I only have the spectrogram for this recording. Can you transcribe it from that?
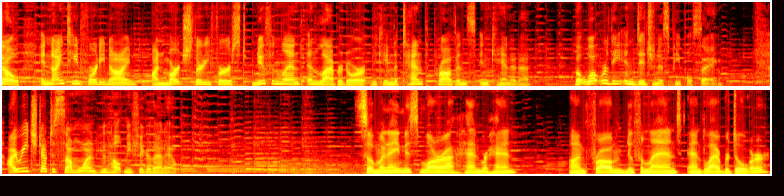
So, in 1949, on March 31st, Newfoundland and Labrador became the 10th province in Canada. But what were the Indigenous people saying? I reached out to someone who helped me figure that out. So, my name is Maura Hanrahan. I'm from Newfoundland and Labrador,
